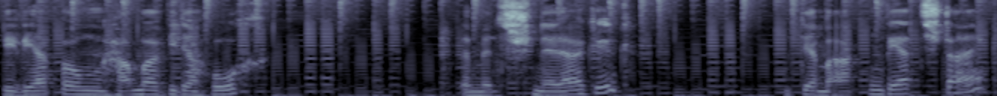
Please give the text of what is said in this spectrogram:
Bewerbung haben wir wieder hoch, damit es schneller geht und der Markenwert steigt.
